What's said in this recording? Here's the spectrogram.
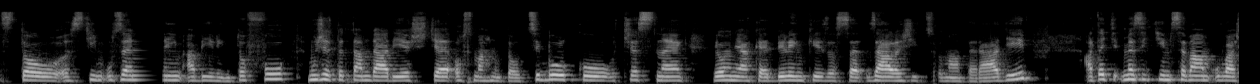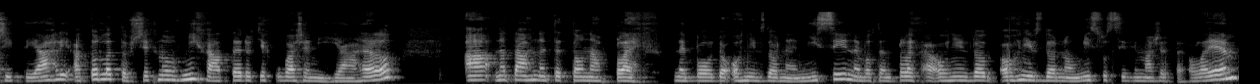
s, tou, s tím uzeným a bílým tofu. Můžete tam dát ještě osmahnutou cibulku, česnek, jo, nějaké bylinky, zase záleží, co máte rádi. A teď mezi tím se vám uvaří ty jáhly a tohle to všechno vmícháte do těch uvařených jáhel a natáhnete to na plech nebo do ohnivzdorné mísy, nebo ten plech a ohnivzdornou mísu si vymažete olejem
